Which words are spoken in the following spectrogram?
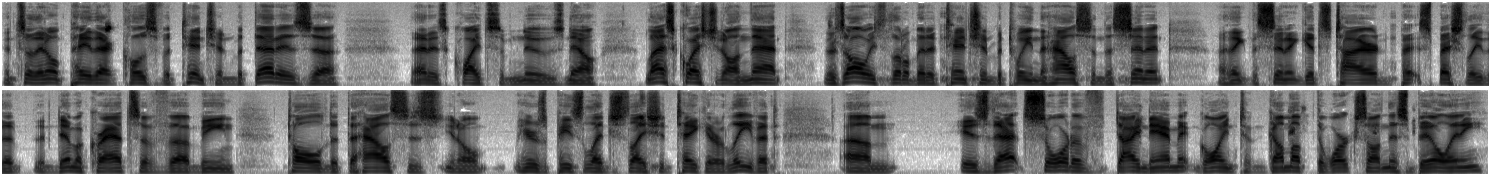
and so they don't pay that close of attention. But that is. Uh, that is quite some news. Now, last question on that. There's always a little bit of tension between the House and the Senate. I think the Senate gets tired, especially the, the Democrats, of uh, being told that the House is, you know, here's a piece of legislation, take it or leave it. Um, is that sort of dynamic going to gum up the works on this bill any?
